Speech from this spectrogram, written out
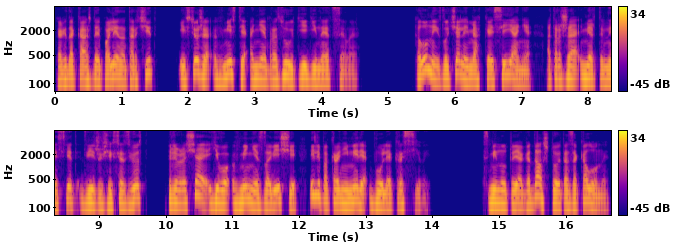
когда каждое полено торчит и все же вместе они образуют единое целое. Колонны излучали мягкое сияние, отражая мертвенный свет движущихся звезд, превращая его в менее зловещий или, по крайней мере, более красивый. С минуту я гадал, что это за колонны,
